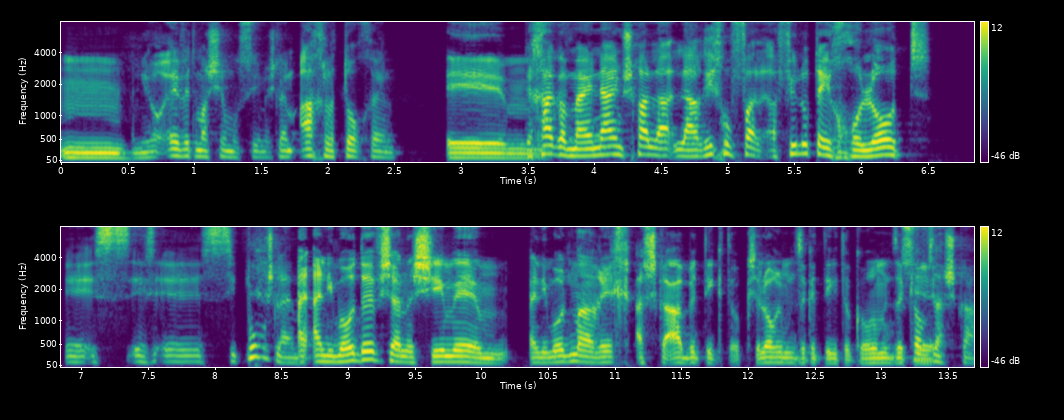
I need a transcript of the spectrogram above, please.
אמ, אני אוהב את מה שהם עושים יש להם אחלה תוכן. אמ, דרך אגב מהעיניים שלך לה- להעריך אפ- אפילו את היכולות אה, אה, סיפור שלהם. אני מאוד אוהב שאנשים אני מאוד מעריך השקעה בטיק טוק שלא רואים את זה כטיק טוק רואים את זה בסוף כ... זה השקעה.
